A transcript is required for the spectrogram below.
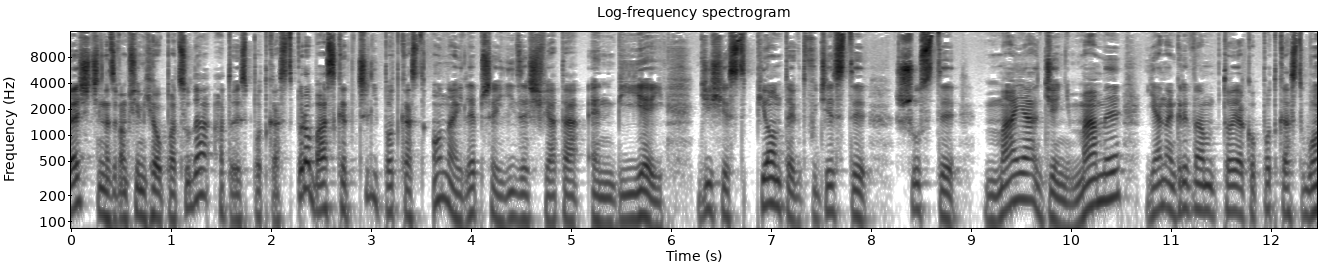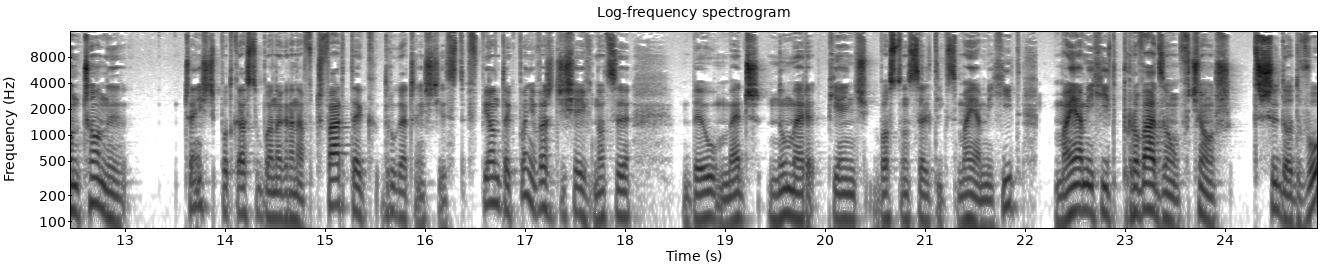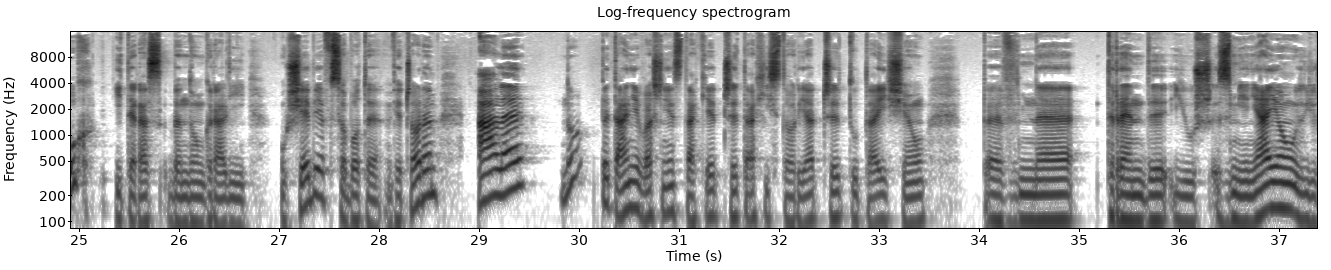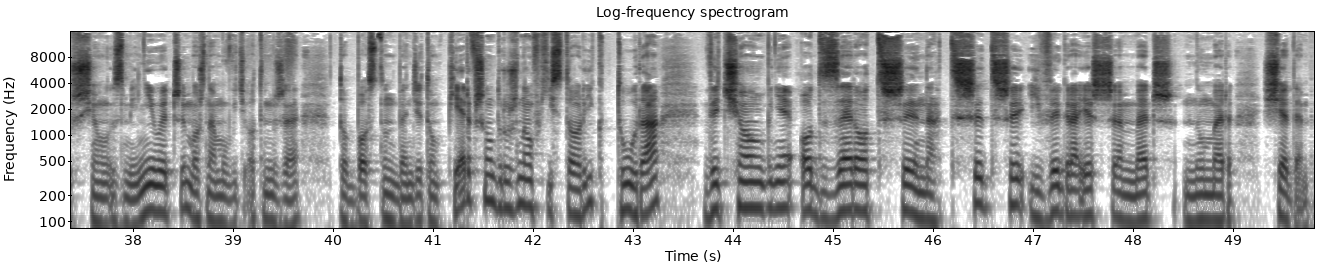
Cześć, nazywam się Michał Pacuda, a to jest podcast ProBasket, czyli podcast o najlepszej lidze świata NBA. Dziś jest piątek, 26 maja, dzień mamy. Ja nagrywam to jako podcast łączony. Część podcastu była nagrana w czwartek, druga część jest w piątek, ponieważ dzisiaj w nocy był mecz numer 5 Boston Celtics Miami Heat. Miami Heat prowadzą wciąż 3 do 2 i teraz będą grali u siebie w sobotę wieczorem, ale no, pytanie właśnie jest takie, czy ta historia, czy tutaj się pewne trendy już zmieniają, już się zmieniły, czy można mówić o tym, że to Boston będzie tą pierwszą drużyną w historii, która wyciągnie od 0-3 na 3-3 i wygra jeszcze mecz numer 7.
